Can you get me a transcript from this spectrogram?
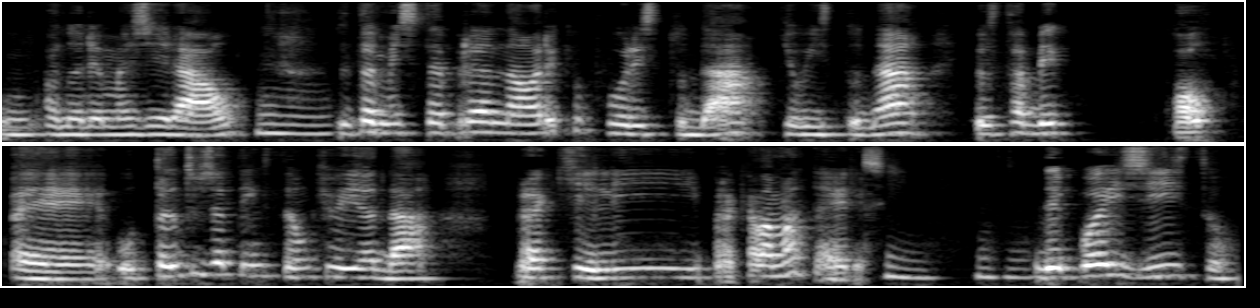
um panorama geral, Uhum. justamente até para na hora que eu for estudar, que eu ia estudar, eu saber qual é, o tanto de atenção que eu ia dar para aquele, para aquela matéria. Sim. Uhum. Depois disso,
